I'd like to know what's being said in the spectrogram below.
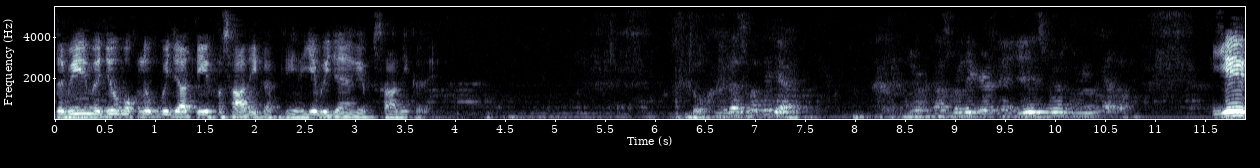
زمین میں جو مخلوق بھی جاتی ہے، فساد ہی کرتی ہے، یہ بھی جائیں گے، فساد ہی کریں گے۔ تو یہ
